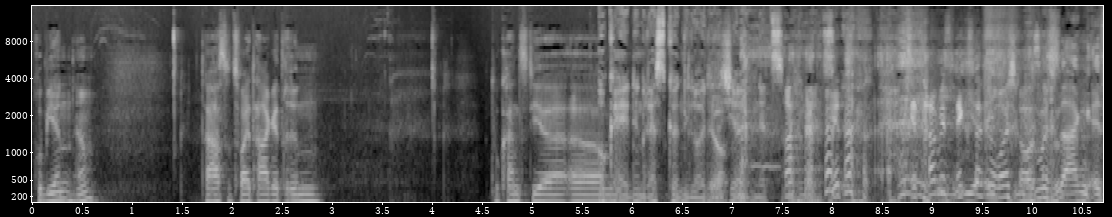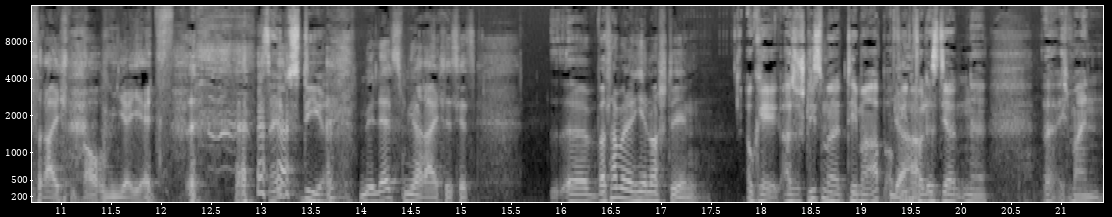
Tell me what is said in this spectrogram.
probieren. Ja? Da hast du zwei Tage drin. Du kannst dir ähm, Okay, den Rest können die Leute sich ja im Netz. Im Netz Jetzt habe ich es extra für euch Ich muss raus. sagen, es reicht auch mir jetzt. selbst dir. Mir, selbst mir reicht es jetzt. Äh, was haben wir denn hier noch stehen? Okay, also schließen wir das Thema ab. Auf Ja. jeden Fall ist ja eine, äh, ich meine,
